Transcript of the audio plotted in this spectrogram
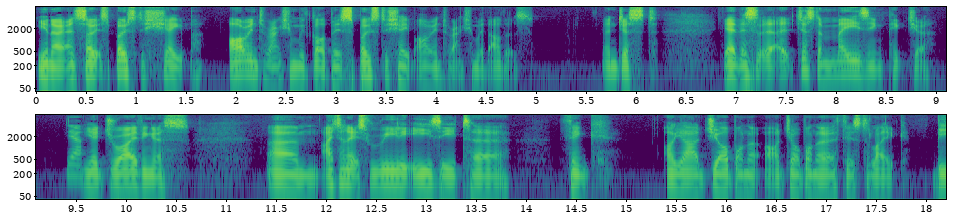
you know and so it's supposed to shape our interaction with God but it's supposed to shape our interaction with others and just yeah this uh, just amazing picture Yeah. yeah driving us um i don't know it's really easy to think oh yeah our job on our job on earth is to like be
